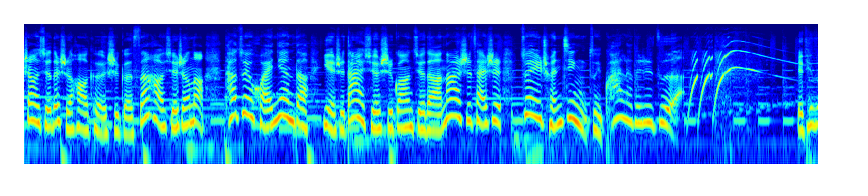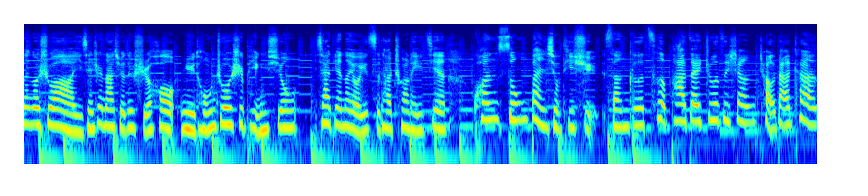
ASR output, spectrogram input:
上学的时候可是个三好学生呢。他最怀念的也是大学时光，觉得那时才是最纯净、最快乐的日子。也听三哥说啊，以前上大学的时候，女同桌是平胸。夏天呢，有一次她穿了一件宽松半袖 T 恤，三哥侧趴在桌子上朝她看，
